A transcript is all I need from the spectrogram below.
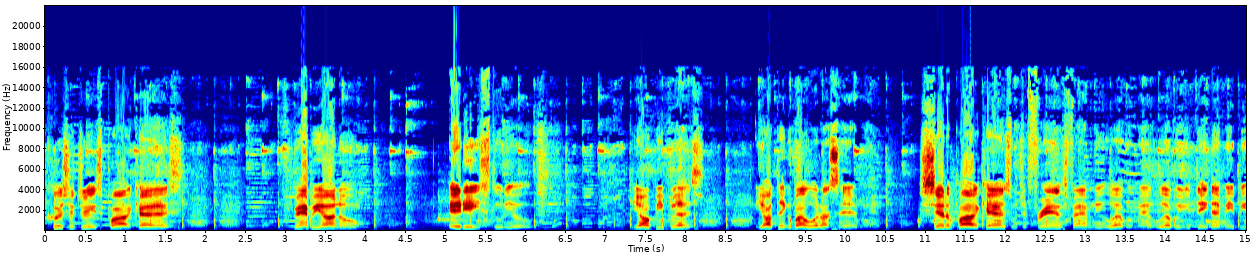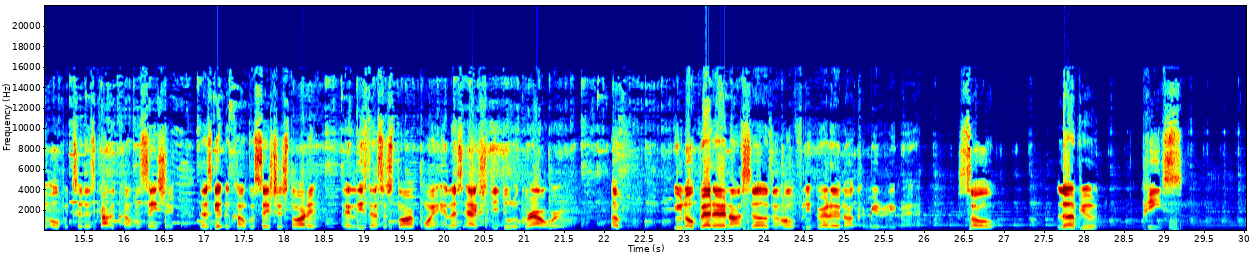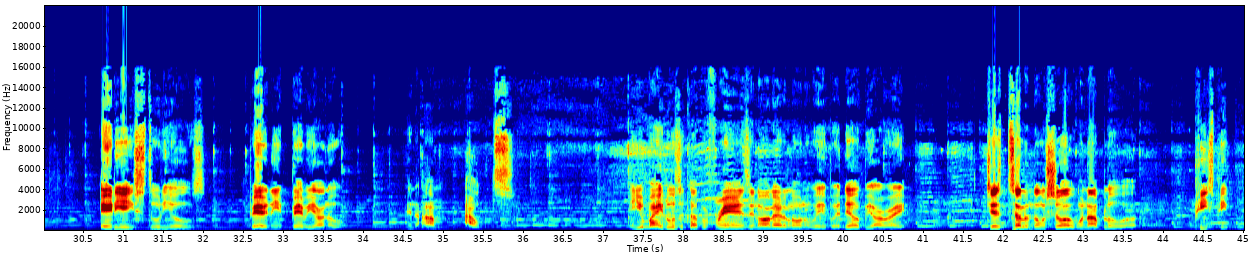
Cushion Drinks Podcast, Bambiano, 88 Studios. Y'all be blessed. Y'all think about what I said, man. Share the podcast with your friends, family, whoever, man. Whoever you think that may be open to this kind of conversation. Let's get the conversation started. At least that's a start point, and let's actually do the groundwork of, you know, better in ourselves and hopefully better in our community, man. So, love you. Peace. 88 Studios, Bambiano, and I'm out. And you might lose a couple friends and all that along the way, but they'll be alright. Just tell them don't show up when I blow up. Peace, people.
